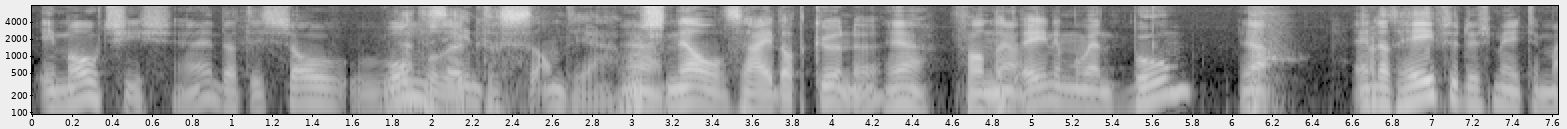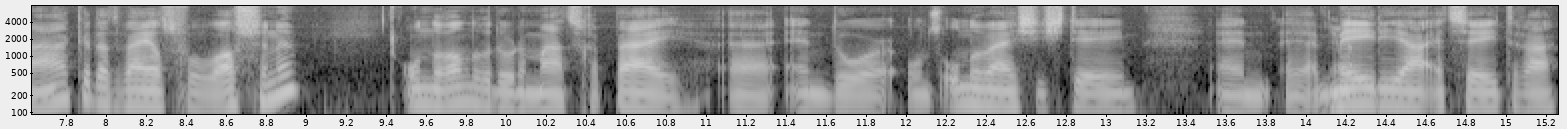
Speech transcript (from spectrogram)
emoties. Hè. Dat is zo Dat is wonderlijk. interessant, ja. Hoe Ja. snel zij dat kunnen. Ja. Van het Ja. ene moment, boom. En dat heeft er dus mee te maken dat wij als volwassenen, onder andere door de maatschappij eh, en door ons onderwijssysteem en eh, media, et cetera,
